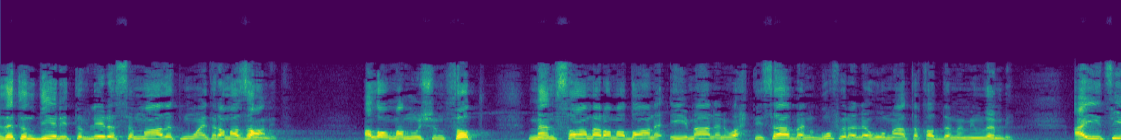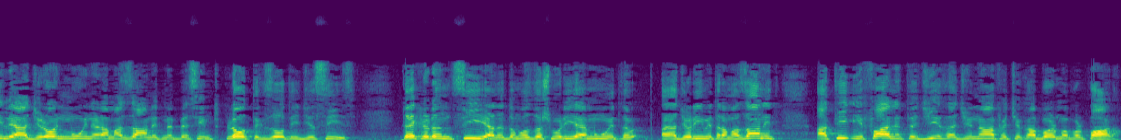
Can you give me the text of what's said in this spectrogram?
dhe të ndjerit e vlerës së madhe të muajit Ramazanit. Allahu i Madhnushëm thotë, Men sama Ramadane imanen wa ihtisaban ghufira lahu ma taqaddama min dhanbi. Ai i cili agjëron muajin e Ramazanit me besim të plotë tek Zoti i Gjithësisë, tek rëndësia dhe domosdoshmëria e muajit të agjërimit të Ramazanit, atij i falen të gjitha gjynahet që ka bërë më përpara.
